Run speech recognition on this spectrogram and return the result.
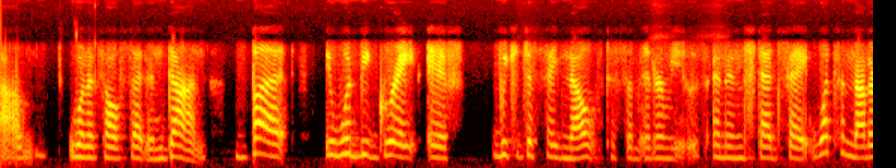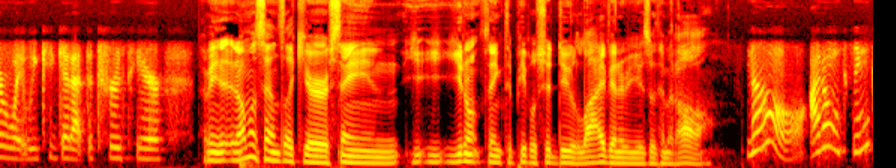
um, when it's all said and done. But it would be great if we could just say no to some interviews and instead say, what's another way we could get at the truth here? I mean, it almost sounds like you're saying you, you don't think that people should do live interviews with him at all. No, I don't think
